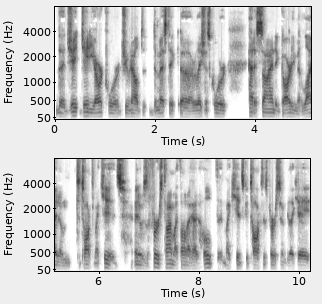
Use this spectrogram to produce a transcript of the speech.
the J- JDR court, juvenile D- domestic uh, relations court, had assigned a guardian ad litem to talk to my kids, and it was the first time I thought I had hope that my kids could talk to this person and be like, "Hey,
